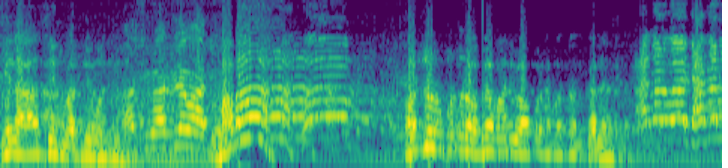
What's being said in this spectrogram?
એના આશીર્વાદ લેવા જોઈએ. આશીર્વાદ લેવા જોઈએ. બાબા! અર્જુન પુત્ર અભિમાની બાપાને વંદન કરે છે. આગળ આગળ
